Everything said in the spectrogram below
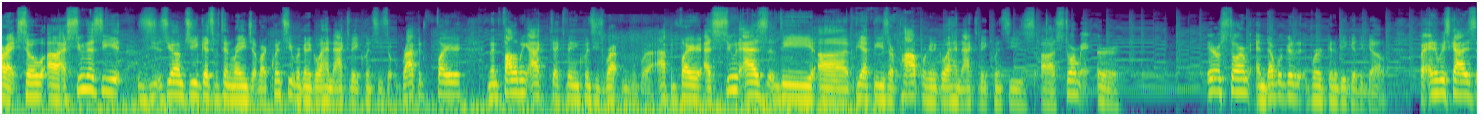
Alright, so uh, as soon as the ZOMG gets within range of our Quincy, we're going to go ahead and activate Quincy's Rapid Fire. And then following act activating Quincy's ra Rapid Fire, as soon as the uh, BFBs are popped, we're going to go ahead and activate Quincy's uh, Storm or Arrow Storm, and then we're gonna we're gonna be good to go. But anyways, guys,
